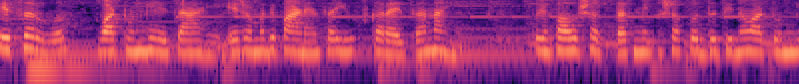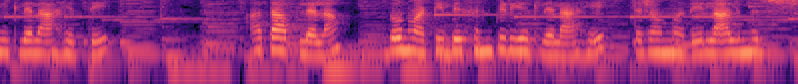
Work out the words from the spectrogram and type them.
हे सर्व वाटून घ्यायचं आहे. याच्यामध्ये पाण्याचा यूज करायचा नाही. तुम्ही पाहू शकतात मी कशा पद्धतीनं वाटून घेतलेलं आहे ते. आता आपल्याला दोन वाटी बेसन पीठ घेतलेलं आहे. त्याच्यामध्ये लाल मिर्च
